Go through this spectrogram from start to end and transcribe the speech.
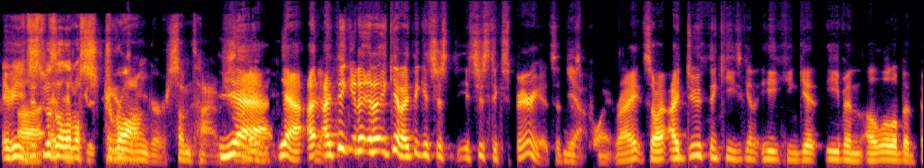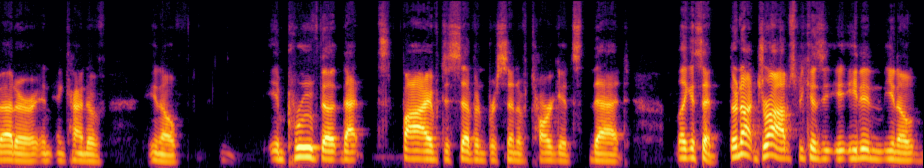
If he just uh, was a little stronger sometimes. Yeah, right? yeah. I, yeah. I, think, and again, I think it's just it's just experience at this yeah. point, right? So I, I, do think he's gonna he can get even a little bit better and, and kind of you know improve the, that five to seven percent of targets that like I said, they're not drops because he, he didn't, you know.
